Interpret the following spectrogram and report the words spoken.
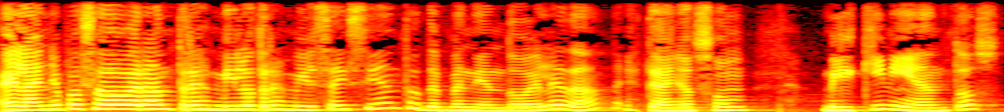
El año pasado eran 3.000 o 3.600, dependiendo de la edad. Este año son 1.500.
